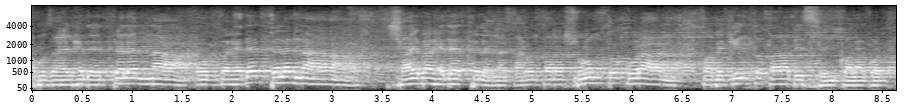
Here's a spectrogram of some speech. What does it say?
আবু জাহেল হেদায়েত পেলেন না উদ্বা হেদায়েত পেলেন না, সাহেবা হেদায়েত পেলেন না, কারণ তারা শুনতো কোরআন, তবে কিন্তু তারা বিশৃঙ্খলা করত।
